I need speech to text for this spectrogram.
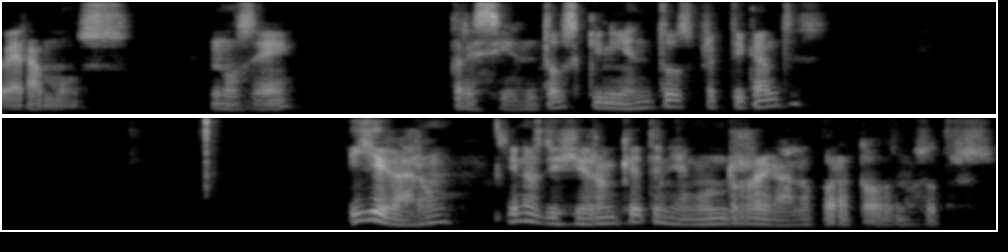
éramos, no sé, 300, 500 practicantes. Y llegaron y nos dijeron que tenían un regalo para todos nosotros.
